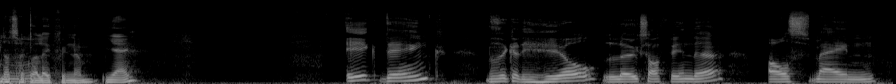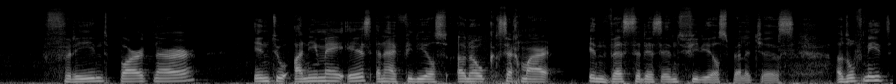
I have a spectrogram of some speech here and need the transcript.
Dat zou ik wel Mhm. leuk vinden. Jij? Ik denk dat ik het heel leuk zou vinden als mijn vriend, partner into anime is en hij video's en ook zeg maar invested is in videospelletjes. Het hoeft niet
